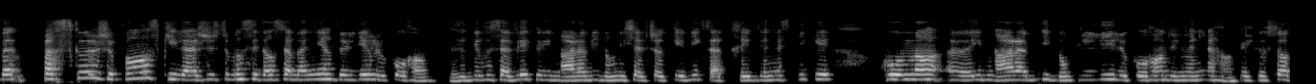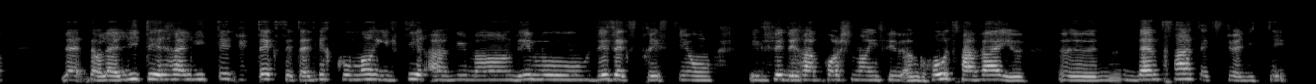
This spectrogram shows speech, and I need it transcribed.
Ben, parce que je pense qu'il a justement, c'est dans sa manière de lire le Coran. Vous savez que Ibn Arabi, donc Michel Chodkiewicz a très bien expliqué comment euh, Ibn Arabi donc lit le Coran d'une manière en quelque sorte dans la littéralité du texte, c'est-à-dire comment il tire arguments, des mots, des expressions, il fait des rapprochements, il fait un gros travail euh, euh d'intratextualité.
